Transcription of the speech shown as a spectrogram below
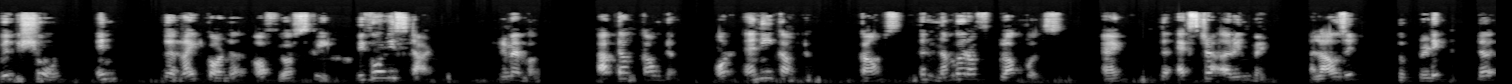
will be shown in the right corner of your screen. Before we start, remember, up-down counter or any counter counts the number of clock pulses and the extra arrangement allows it to predict the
